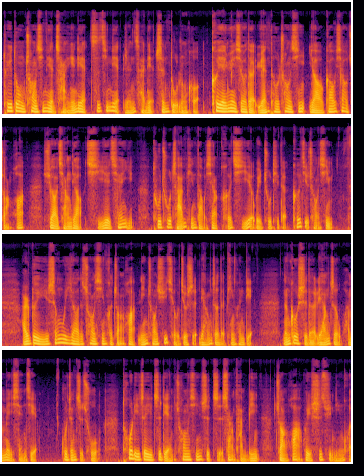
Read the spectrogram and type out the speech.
推动创新链、产业链、资金链、人才链深度融合。科研院校的源头创新要高效转化，需要强调企业牵引，突出产品导向和企业为主体的科技创新。而对于生物医药的创新和转化，临床需求就是两者的平衡点，能够使得两者完美衔接。顾真指出，脱离这一支点，创新是纸上谈兵，转化会失去灵魂。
